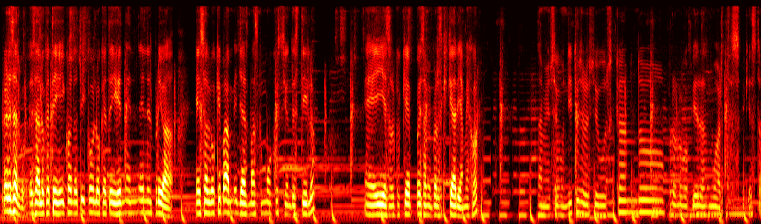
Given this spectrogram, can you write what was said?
Pero es algo, es algo que te dije, y cuando te lo que te dije en, el privado, es algo que ya es más como cuestión de estilo. Eh, y es algo que pues a mí me parece que quedaría mejor. Dame un segundito, yo lo estoy buscando. Prólogo Piedras Muertas. Aquí está.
